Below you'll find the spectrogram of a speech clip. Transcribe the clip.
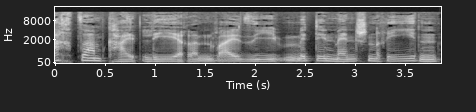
Achtsamkeit lehren, weil sie mit den Menschen reden,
